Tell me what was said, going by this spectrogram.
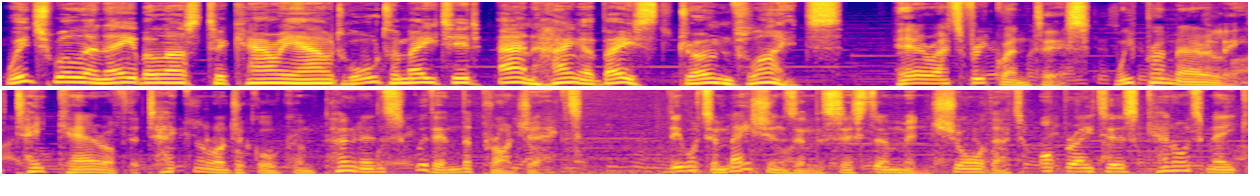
which will enable us to carry out automated and hangar-based drone flights. Here at Frequentis, we primarily take care of the technological components within the project. The automations in the system ensure that operators cannot make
